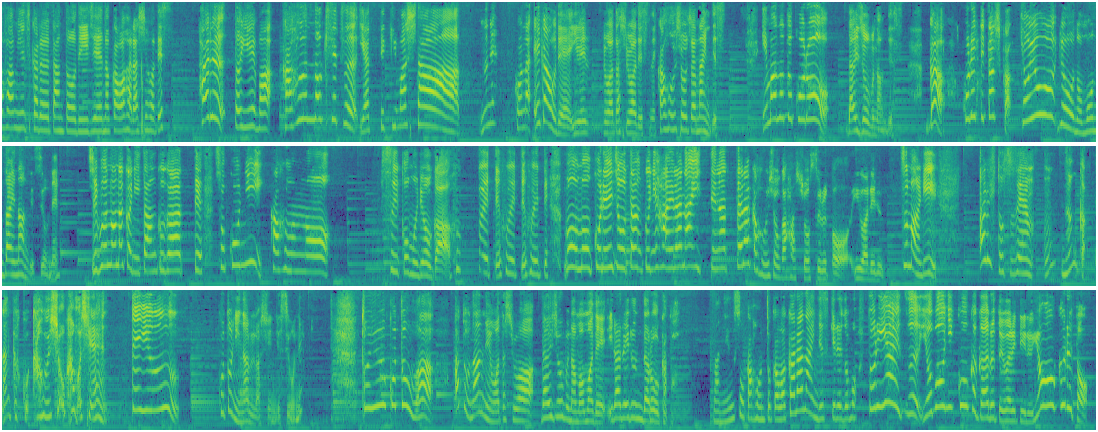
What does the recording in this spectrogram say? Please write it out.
ンファンミュージカル担当 DJ の川原志保です。春といえば花粉の季節やってきました。ねこんな笑顔で言える私はですね花粉症じゃないんです。今のところ大丈夫なんです。がこれって確か許容量の問題なんですよね。自分の中にタンクがあってそこに花粉の吸い込む量がえて増えて増えてもうもうこれ以上タンクに入らないってなったら花粉症が発症すると言われるつまりある日突然ん？なんかなんか花粉症かもしれんっていうことになるらしいんですよね。ということはあと何年私は大丈夫なままでいられるんだろうかと。まあね、嘘か本当かわからないんですけれどもとりあえず予防に効果があると言われているヨーグルト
